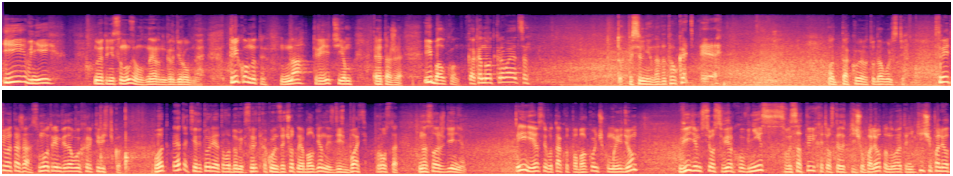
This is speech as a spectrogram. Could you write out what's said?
И в ней ну это не санузел, наверное, гардеробная. Три комнаты на третьем этаже. И балкон. Как оно открывается? Только посильнее надо толкать. Эх. Вот такое вот удовольствие. С третьего этажа смотрим видовую характеристику. Вот это территория этого домика. Смотрите, какой он зачетный, обалденный. Здесь басик, просто наслаждение. И если вот так вот по балкончику мы идем, видим все сверху вниз, с высоты, хотел сказать птичьего полета, но это не птичий полет,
